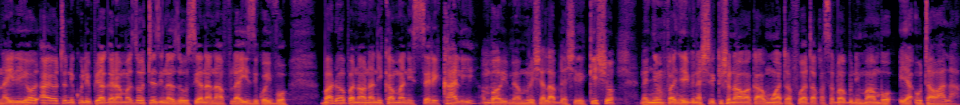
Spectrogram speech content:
na hili yote ni kulipia gharama zote zinazohusiana na hafla hizi. Kwa hivyo bado hapa naona ni kama ni serikali ambayo imeamrisha labda shirikisho na nyewe mfanye hivi na shirikisho nao wakaamua watafuata, kwa sababu ni mambo ya utawala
